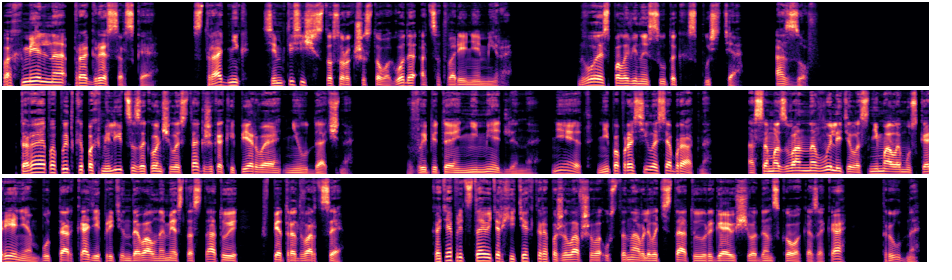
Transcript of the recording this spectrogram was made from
Похмельно-прогрессорская. Страдник 7146 года от сотворения мира. Двое с половиной суток спустя. Азов. Вторая попытка похмелиться закончилась так же, как и первая, неудачно. Выпитая немедленно, нет, не попросилась обратно, а самозванно вылетела с немалым ускорением, будто Аркадий претендовал на место статуи в Петродворце. Хотя представить архитектора, пожелавшего устанавливать статую рыгающего донского казака, трудно.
